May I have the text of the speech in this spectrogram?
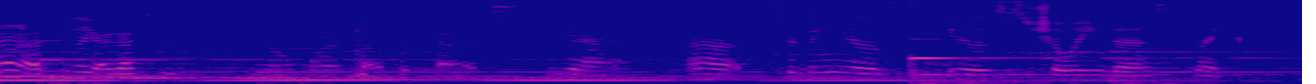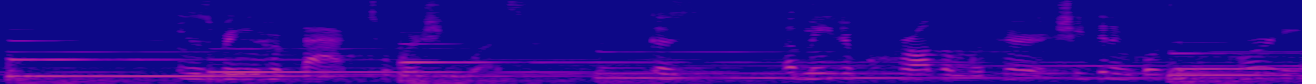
I don't know. I feel like I got to know more about her past. Yeah, uh, to me, it was it was showing us like it was bringing her back to where she was, because a major problem with her, she didn't go to the party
